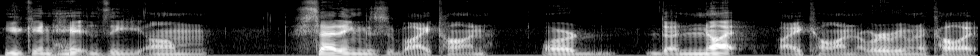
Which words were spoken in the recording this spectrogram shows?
you can hit the um, settings icon or the nut icon or whatever you want to call it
